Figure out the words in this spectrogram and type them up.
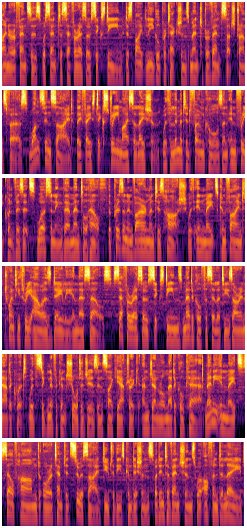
minor offences were sent to CEFERESO 16, despite legal protections meant to prevent such transfers. Once inside, they faced extreme isolation, with limited phone calls and infrequent visits worsening their mental health. The prison environment is harsh, with inmates confined 23 hours daily in their cells. CEFERESO 16's medical facilities are inadequate, with significant shortages in psychiatric and general medical care. Many inmates self-harmed or attempted suicide due to these conditions, but interventions were often delayed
